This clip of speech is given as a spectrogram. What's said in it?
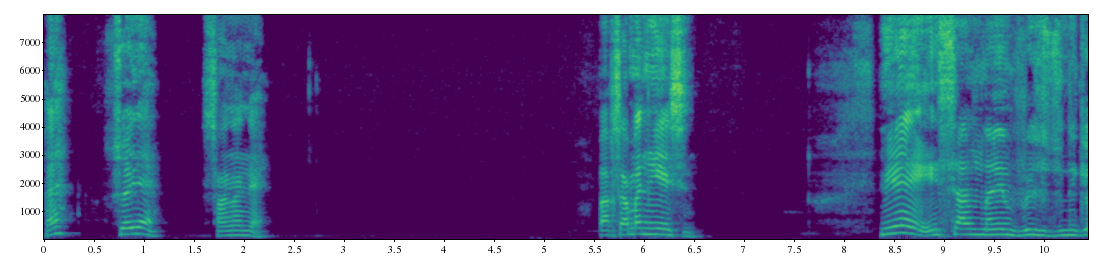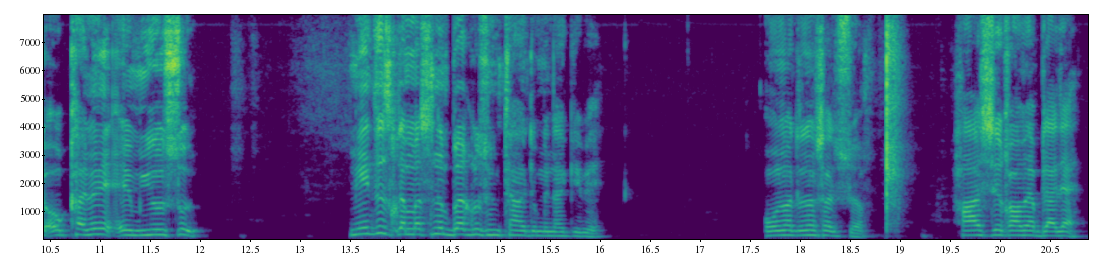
He? Söyle. Sana ne? Bak sana niyesin? Niye insanların vücudundaki o kanı emiyorsun? Niye dışlamasını bırakıyorsun tadımına gibi? Onun adına çalışıyor. Hasi kavme blade.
